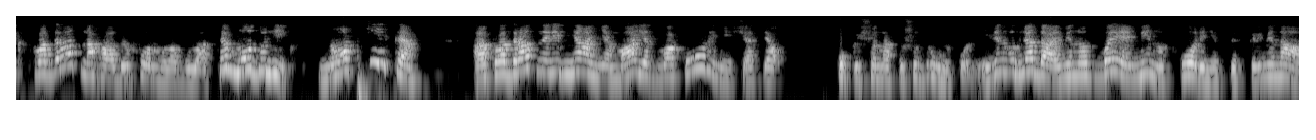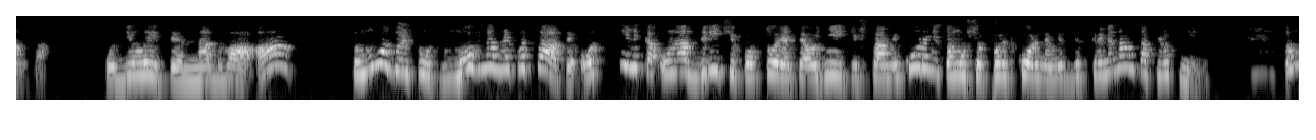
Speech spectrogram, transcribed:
х квадрат, нагадую, формула була, це модуль х. Ну, оскільки квадратне рівняння має два корені, зараз я поки що напишу другий корінь, і він виглядає мінус b мінус корінь із дискримінанта поділити на 2а, то модуль тут можна не писати, оскільки у нас двічі повторяться одні і ті ж самі корені, тому що перед коренем із дискримінанта плюс-мінус. Тому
